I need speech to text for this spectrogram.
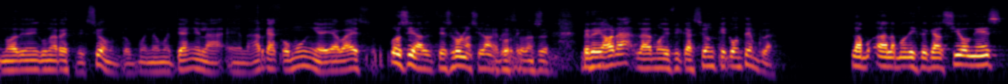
no tiene ninguna restricción, lo, metían en la, en la, arca común y allá va eso. Bueno, sí, al Tesoro Nacional. Pero ahora la modificación, ¿qué contempla? La, la modificación es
